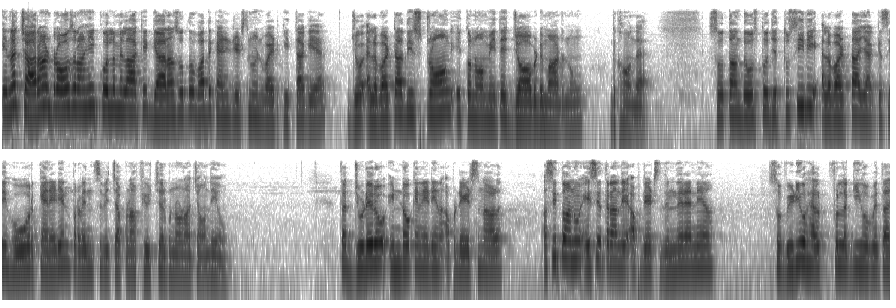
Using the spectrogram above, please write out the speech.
ਇਹਨਾਂ ਚਾਰਾਂ ਡਰਾਜ਼ ਰਾਹੀਂ ਕੁੱਲ ਮਿਲਾ ਕੇ 1100 ਤੋਂ ਵੱਧ ਕੈਂਡੀਡੇਟਸ ਨੂੰ ਇਨਵਾਈਟ ਕੀਤਾ ਗਿਆ, ਜੋ ਐਲਬਰਟਾ ਦੀ ਸਟਰੋਂਗ ਇਕਨੋਮੀ ਤੇ ਜੌਬ ਡਿਮਾਂਡ ਨੂੰ ਦਿਖਾਉਂਦਾ ਹੈ। ਸੋ ਤਾਂ ਦੋਸਤੋ, ਜੇ ਤੁਸੀਂ ਵੀ ਐਲਬਰਟਾ ਜਾਂ ਕਿਸੇ ਹੋਰ ਕੈਨੇਡੀਅਨ ਪ੍ਰੋਵਿੰਸ ਵਿੱਚ ਆਪਣਾ ਫਿਊਚਰ ਬਣਾਉਣਾ ਚਾਹੁੰਦੇ ਹੋ, ਤਾਂ ਜੁੜੇ ਰਹੋ ਇੰਡੋ ਕੈਨੇਡੀਅਨ ਅਪਡੇਟਸ ਨਾਲ। ਅਸੀਂ ਤੁਹਾਨੂੰ ਇਸੇ ਤਰ੍ਹਾਂ ਦੇ ਅਪਡੇਟਸ ਦਿੰਦੇ ਰਹਿੰਦੇ ਹਾਂ। ਸੋ ਵੀਡੀਓ ਹੈਲਪਫੁਲ ਲੱਗੀ ਹੋਵੇ ਤਾਂ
